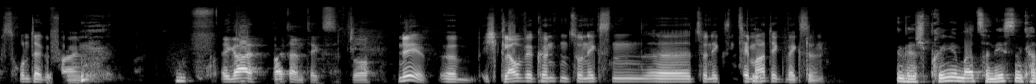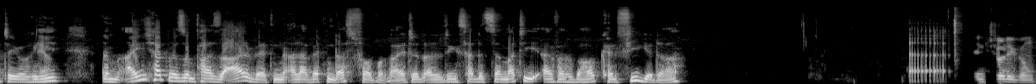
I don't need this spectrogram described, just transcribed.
Ist runtergefallen. Egal, weiter im Text. So. Nee, äh, ich glaube, wir könnten zur nächsten, äh, zur nächsten Thematik wechseln. Wir springen mal zur nächsten Kategorie. Ähm, eigentlich hatten wir so ein paar Saalwetten, aller Wetten das vorbereitet. Allerdings hat jetzt der Matti einfach überhaupt kein Fiege da. Entschuldigung.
